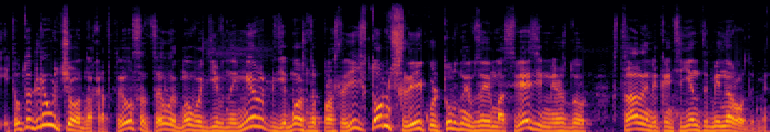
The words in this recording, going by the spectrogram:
И тут и для ученых открылся целый новый дивный мир, где можно проследить в том числе и культурные взаимосвязи между странами, континентами и народами.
